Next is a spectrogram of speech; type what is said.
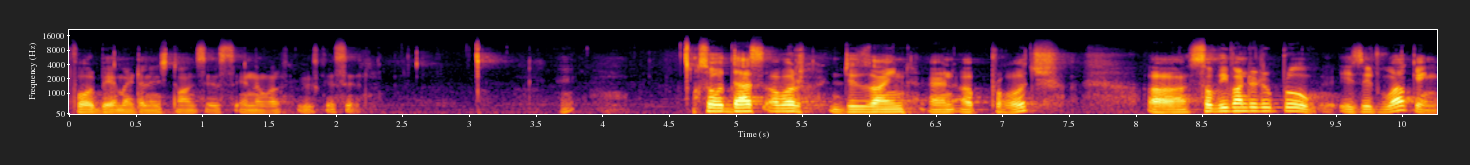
for bare metal instances in our use cases. So that's our design and approach. Uh, so we wanted to prove, is it working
